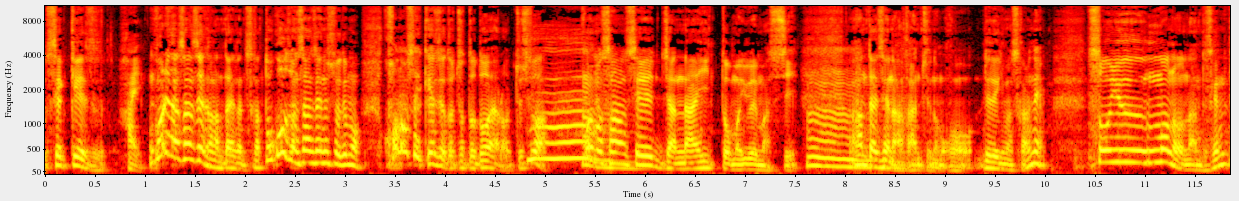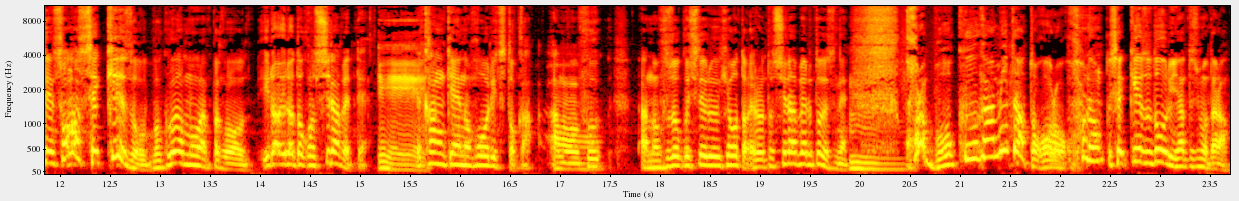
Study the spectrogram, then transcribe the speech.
設計図。はい。これが賛成か反対かですか？ら、都構想に賛成の人でも、この設計図だとちょっとどうやろうっていう人は、これも賛成じゃないとも言えますし、反対せなあかんっていうのもこう出てきますからね。そういうものなんですけど、ね、で、その設計図を僕はもうやっぱこう、いろいろとこう調べて、ええ。で関係の法律とか、あの、ふ、あの、付属してる表とかいろいろと調べるとですね、これ僕が見たところ、この設計図通りにやってしまったら、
